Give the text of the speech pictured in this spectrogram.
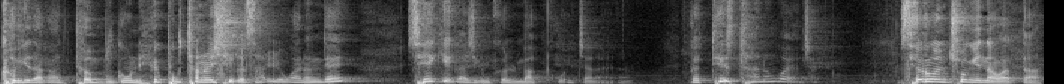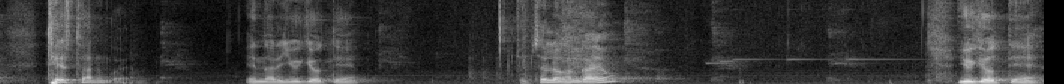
거기다가 더 무거운 핵폭탄을 실어서 하려고 하는데 세계가 지금 그걸 막고 있잖아요. 그러니까 테스트 하는 거야 자꾸. 새로운 총이 나왔다. 테스트 하는 거예요. 옛날에 6.25 때. 좀 썰렁한가요? 6.25때.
